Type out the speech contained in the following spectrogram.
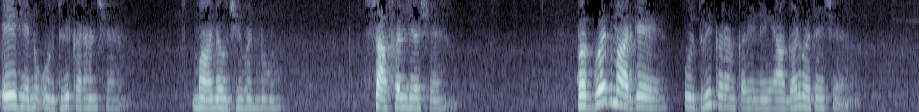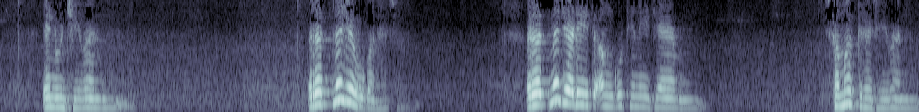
એ જ એનું ઉર્ધ્વીકરણ છે. માનવ જીવનનું સાફલ્ય છે. ભગવદ માર્ગે ઉર્ધ્વીકરણ કરીને આગળ વધે છે. એનું જીવન રત્ન જેવું બને છે. રત્ન જડિત અંગૂઠીની જેમ સમગ્ર જીવન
